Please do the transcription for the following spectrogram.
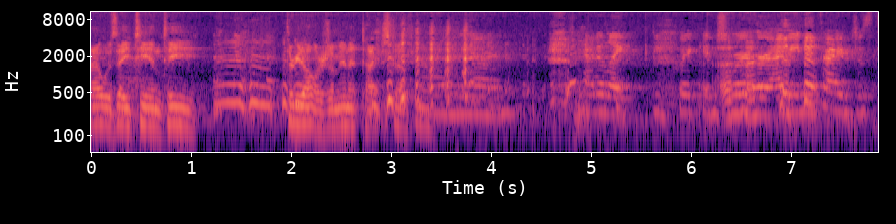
I was AT&T, $3 a minute type stuff. You know. Oh, had to like be quick and short, uh-huh. or I mean, you probably just talked, but still.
